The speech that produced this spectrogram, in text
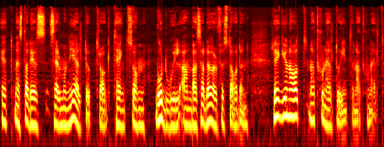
Ett mestadels ceremoniellt uppdrag tänkt som goodwill-ambassadör för staden regionalt, nationellt och internationellt.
